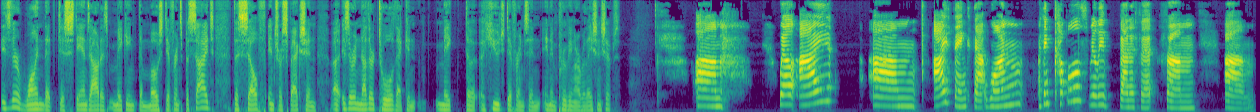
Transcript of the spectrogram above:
is there one that just stands out as making the most difference besides the self introspection? Uh, is there another tool that can make the a huge difference in in improving our relationships? Um, well, I um, I think that one. I think couples really benefit from um,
